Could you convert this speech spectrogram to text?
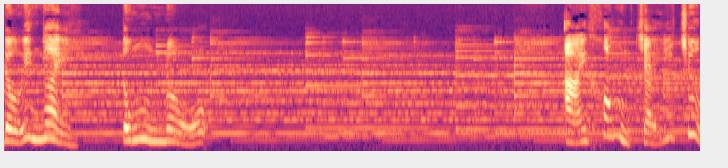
đợi ngày tung nổ. Ai không cháy trước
